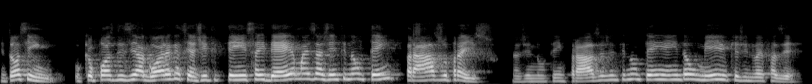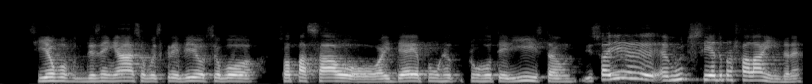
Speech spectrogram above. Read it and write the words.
Então, assim, o que eu posso dizer agora é que assim, a gente tem essa ideia, mas a gente não tem prazo para isso. A gente não tem prazo, a gente não tem ainda o meio que a gente vai fazer. Se eu vou desenhar, se eu vou escrever, ou se eu vou só passar a ideia para um, um, roteirista. Isso aí é, é muito cedo para falar ainda, né?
